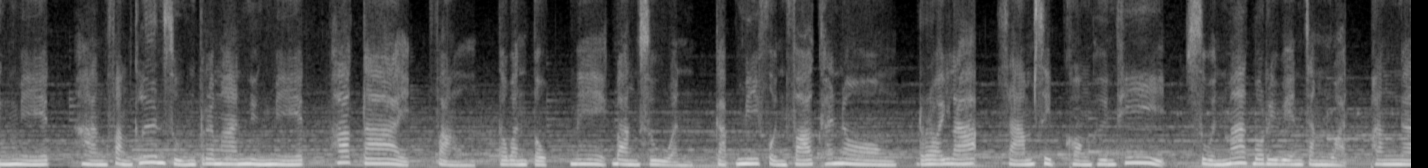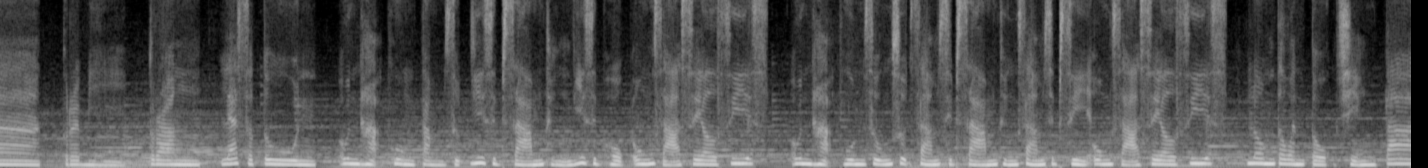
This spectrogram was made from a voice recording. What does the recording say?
1 เมตร ห่างฝั่งคลื่นสูงประมาณ 1 เมตร ภาคใต้ ฝั่ง ตะวันตก เมฆบางส่วน กับมีฝนฟ้าคะนอง ร้อยละ 30 ของพื้นที่ ส่วนมากบริเวณจังหวัด พังงา กระบี่ ตรัง และสตูล อุณหภูมิต่ำสุด 23-26 องศาเซลเซียส อุณหภูมิสูงสุด 33-34 องศาเซลเซียส ลมตะวันตกเฉียงใต้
